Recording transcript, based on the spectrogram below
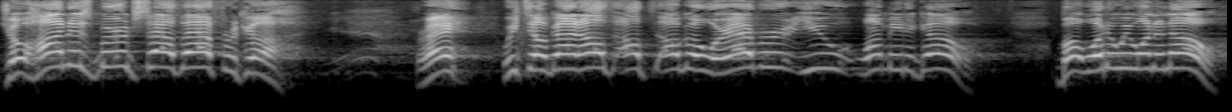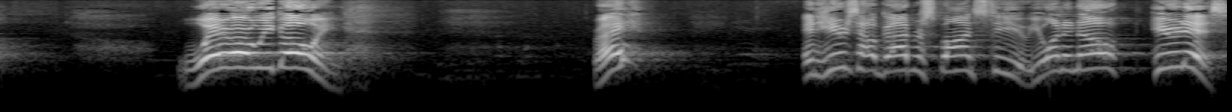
Johannesburg, South Africa. Yeah. Right? We tell God, I'll, I'll, I'll go wherever you want me to go. But what do we want to know? Where are we going? Right? And here's how God responds to you. You want to know? Here it is.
